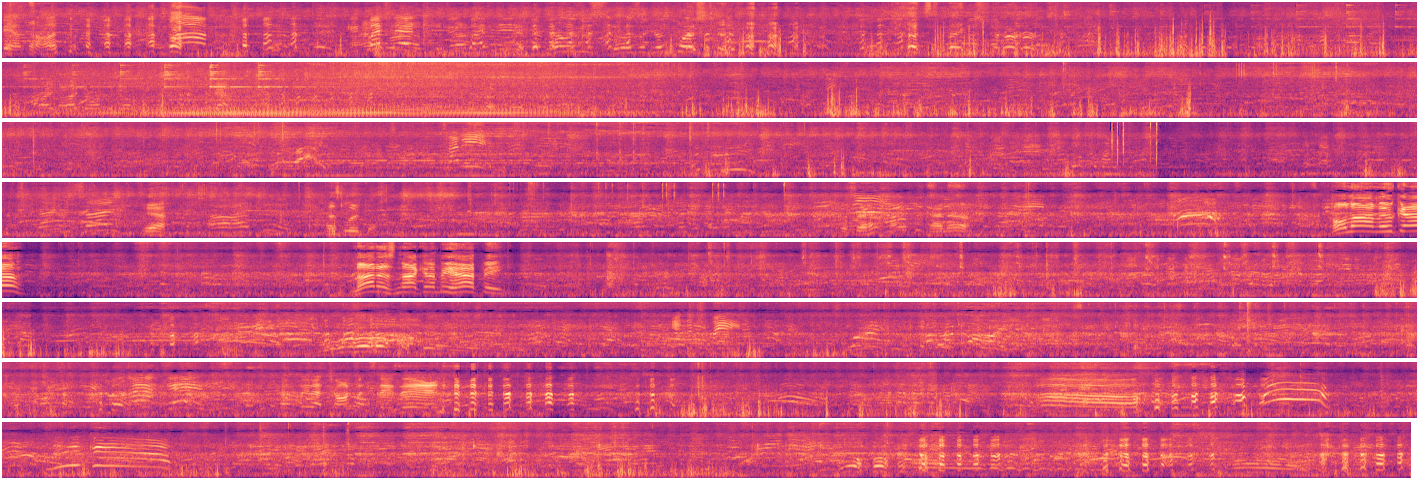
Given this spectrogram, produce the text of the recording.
Pants on. good question. Good question. That was, that was a good question. Yeah. That's Luca. What's that? I know. Hold on, Luca. Nana's not going to be happy. That chocolate stays in. oh.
